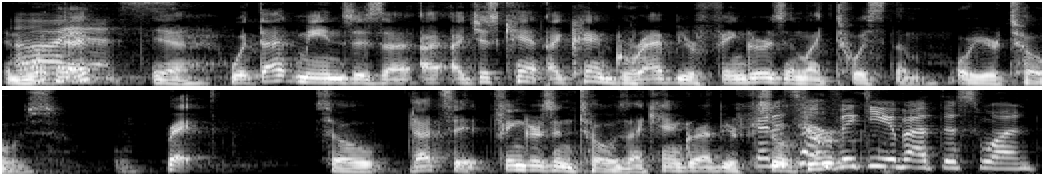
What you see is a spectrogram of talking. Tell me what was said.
And what Ah, that yes. yeah, what that means is I, I- I just can't I can't grab your fingers and like twist them or your toes. Right. So that's it. Fingers and toes. I can't grab your. Gotta so tell you're- Vicky about this one.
